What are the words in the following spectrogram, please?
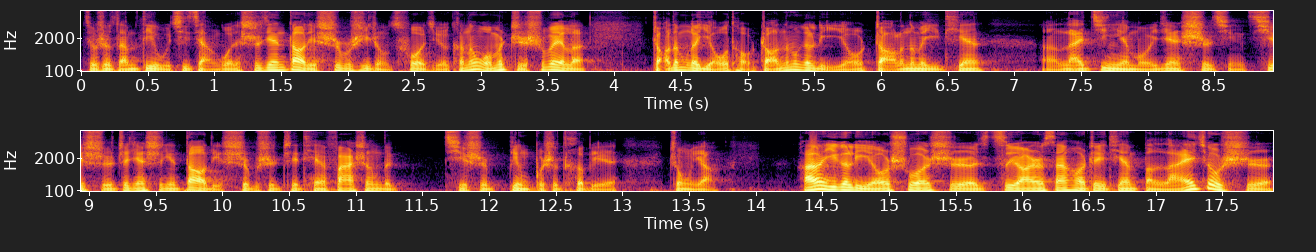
就是咱们第五期讲过的时间到底是不是一种错觉？可能我们只是为了找那么个由头，找那么个理由，找了那么一天啊来纪念某一件事情，其实这件事情到底是不是这天发生的，其实并不是特别重要。还有一个理由，说是四月二十三号这一天本来就是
